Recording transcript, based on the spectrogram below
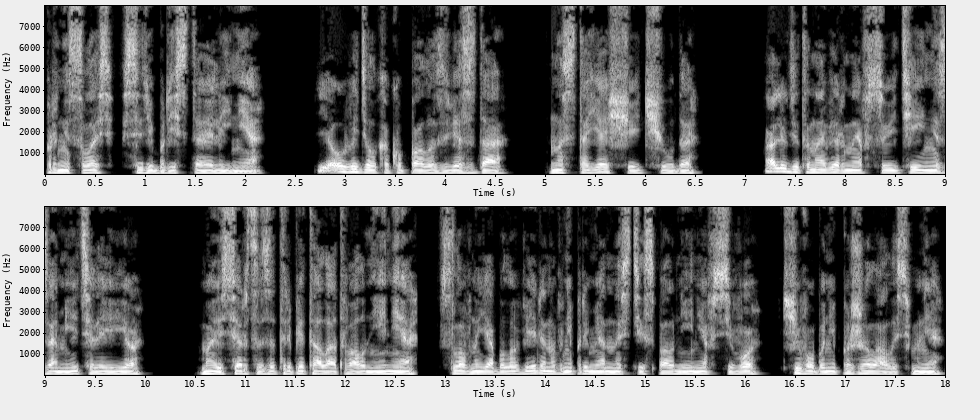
пронеслась серебристая линия. Я увидел, как упала звезда. Настоящее чудо. А люди-то, наверное, в суете и не заметили ее. Мое сердце затрепетало от волнения, словно я был уверен в непременности исполнения всего, чего бы ни пожелалось мне.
